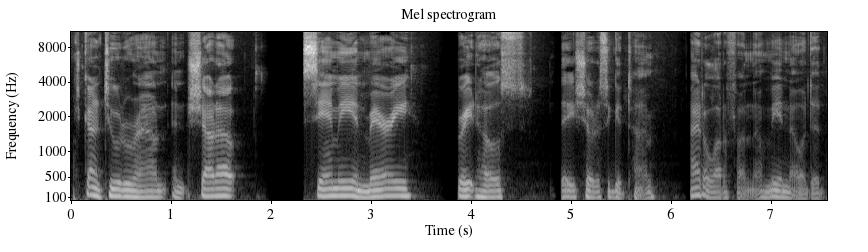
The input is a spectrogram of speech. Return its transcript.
just kind of toured around and shout out Sammy and Mary, great hosts. They showed us a good time. I had a lot of fun though. Me and Noah did.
